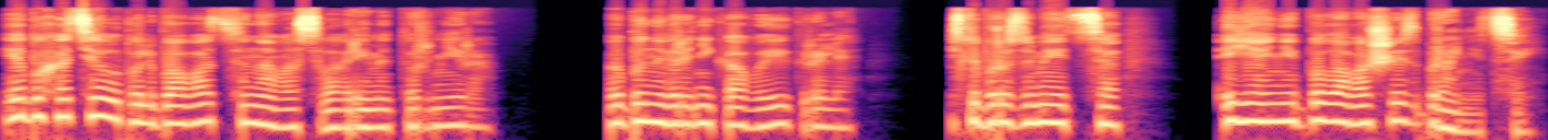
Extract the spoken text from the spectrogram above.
Я бы хотела полюбоваться на вас во время турнира. Вы бы наверняка выиграли. Если бы, разумеется, я не была вашей избранницей».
